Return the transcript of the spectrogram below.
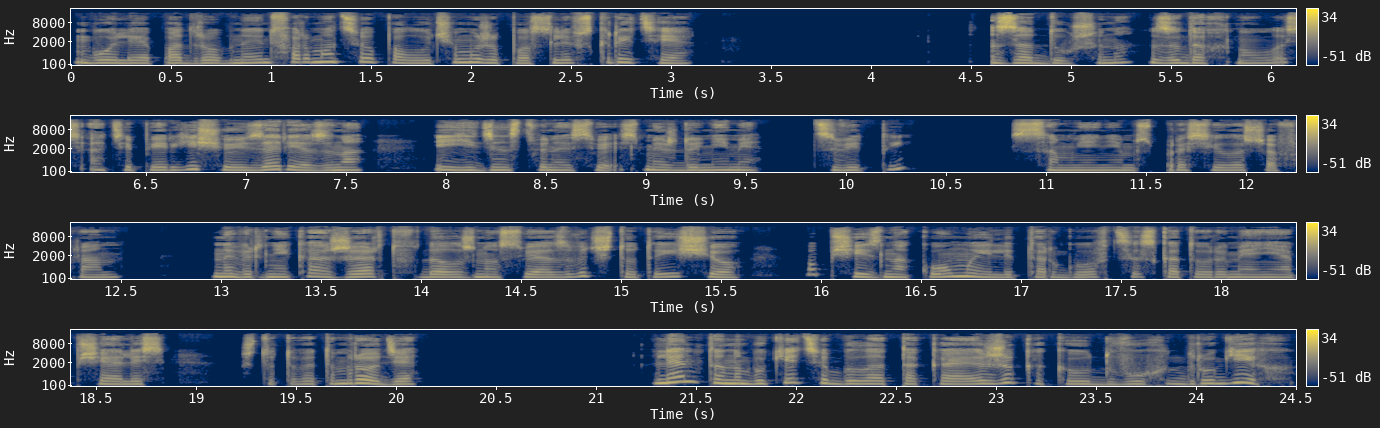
Более подробную информацию получим уже после вскрытия. Задушена, задохнулась, а теперь еще и зарезана. И единственная связь между ними — цветы? С сомнением спросила Шафран. Наверняка жертв должно связывать что-то еще. Общие знакомые или торговцы, с которыми они общались. Что-то в этом роде. Лента на букете была такая же, как и у двух других.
